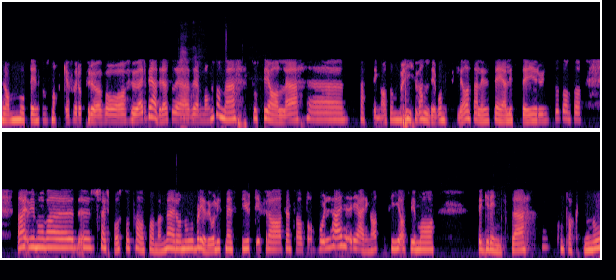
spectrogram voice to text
fram mot den som snakker for å prøve å høre bedre. Så det er, det er mange sånne sosiale eh, settinger som blir veldig vanskelige, særlig hvis det er litt støy rundt. og sånn. Så, nei, Vi må være, skjerpe oss og ta oss sammen mer. og Nå blir det jo litt mer styrt fra sentralt hold her. Regjeringa sier at vi må begrense kontakten nå.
